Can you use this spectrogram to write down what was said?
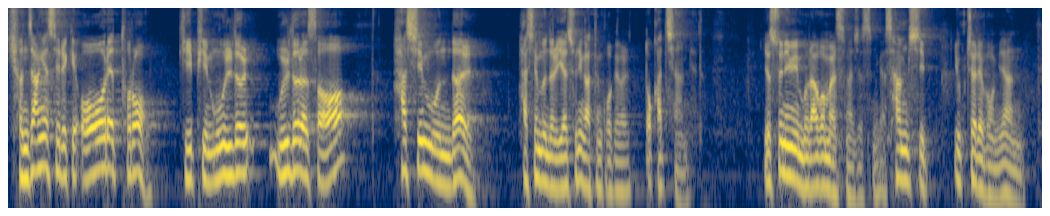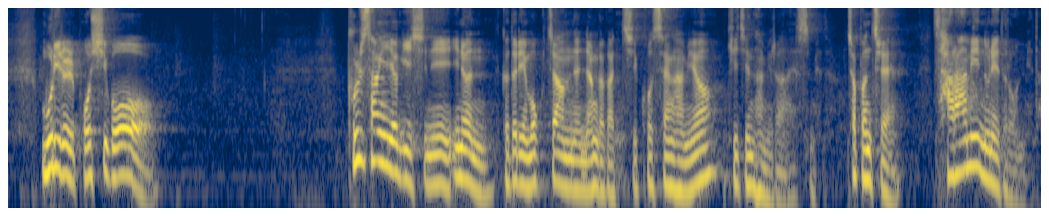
현장에서 이렇게 오래도록 깊이 물들, 물들어서 하신 분들, 하신 분들 예수님 같은 고백을 똑같이 합니다. 예수님이 뭐라고 말씀하셨습니까? 36절에 보면 무리를 보시고 불쌍히 여기시니 이는 그들이 목자 없는 양과 같이 고생하며 기진함이라 했습니다. 첫 번째, 사람이 눈에 들어옵니다.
